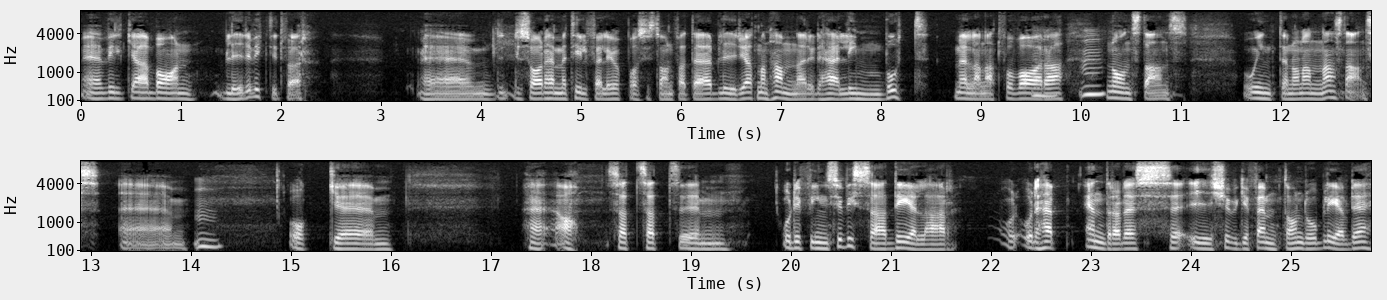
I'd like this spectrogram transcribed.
Eh, vilka barn blir det viktigt för? Eh, du, du, sa det här med tillfälliga uppehållstillstånd för att där blir det ju att man hamnar i det här limbot mellan att få vara mm. Mm. någonstans och inte någon annanstans. Mm. Och ja, så att, så att och det finns ju vissa delar, och, och det här ändrades i 2015, då blev det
